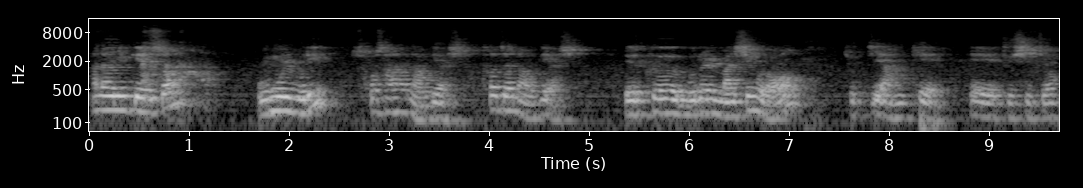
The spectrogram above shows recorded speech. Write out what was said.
하나님께서 우물물이 솟아나오게 하시죠. 터져 나오게 하시죠. 그래서 그 물을 마심으로 죽지 않게 해 주시죠.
